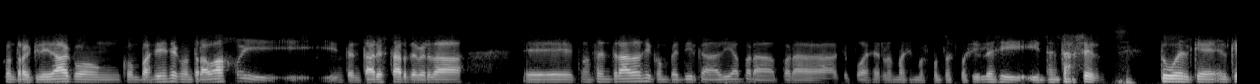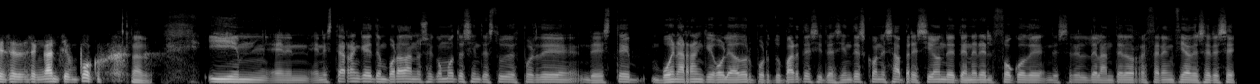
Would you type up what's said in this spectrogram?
con tranquilidad, con, con paciencia, con trabajo y, y intentar estar de verdad eh, concentrados y competir cada día para, para que pueda ser los máximos puntos posibles y, intentar ser tú el que el que se desenganche un poco. Claro. Y mm, en, en, este arranque de temporada, no sé cómo te sientes tú después de, de, este buen arranque goleador por tu parte, si te sientes con esa presión de tener el foco de, de ser el delantero de referencia, de ser ese,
